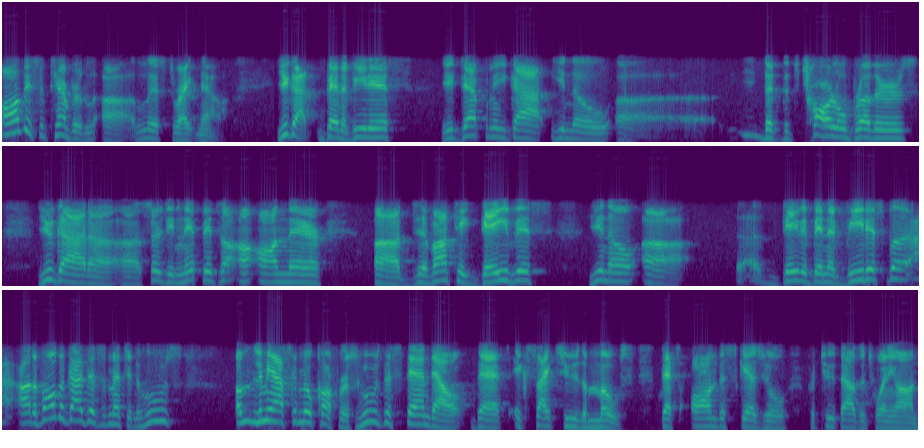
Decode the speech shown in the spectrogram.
on the September uh, list right now, you got Benavidez. You definitely got you know uh, the the Charlo brothers. You got uh, uh, Sergey Lipinets on, on there. Uh, Davis. You know uh, uh, David Benavidez. But out of all the guys that's mentioned, who's um, let me ask a milk first. Who's the standout that excites you the most? That's on the schedule for 2020 on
